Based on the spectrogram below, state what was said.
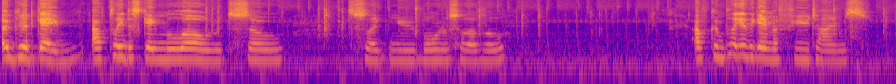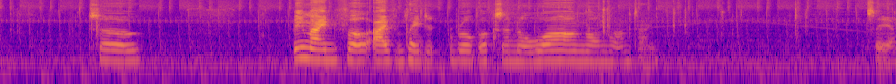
a good game. I've played this game loads so it's like new bonus level. I've completed the game a few times so be mindful, I haven't played Roblox in a long, long, long time. So yeah.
